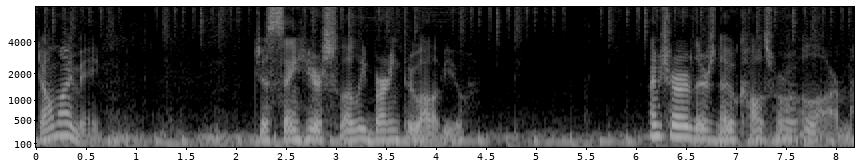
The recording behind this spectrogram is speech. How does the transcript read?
Don't mind me. Just sitting here slowly burning through all of you. I'm sure there's no cause for alarm.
